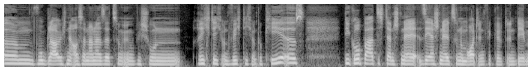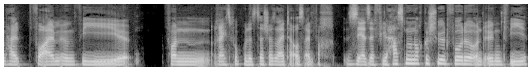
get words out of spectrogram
Ähm, wo, glaube ich, eine Auseinandersetzung irgendwie schon richtig und wichtig und okay ist. Die Gruppe hat sich dann schnell, sehr schnell zu einem Ort entwickelt, in dem halt vor allem irgendwie von rechtspopulistischer Seite aus einfach sehr, sehr viel Hass nur noch geschürt wurde und irgendwie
